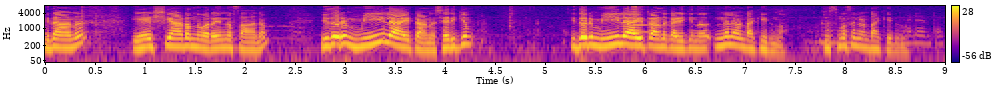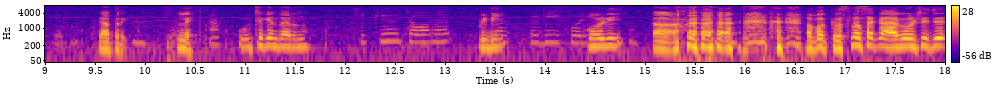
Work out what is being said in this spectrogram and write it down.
ഇതാണ് ഏഷ്യാഡ് എന്ന് പറയുന്ന സാധനം. ഇതൊരു മീലായിട്ടാണ്. ശരിക്കും ഇതൊരു മീലായിട്ടാണ് കഴിക്കുന്നത്. ഇന്നലെ ഉണ്ടാക്കിയിരുന്നോ? ക്രിസ്മസിന് ഉണ്ടാക്കിയിരുന്നു? രാത്രി. അല്ലേ? ഉച്ചയ്ക്ക് എന്തായിരുന്നു? പിടി. കോഴി. ആ. അപ്പോൾ ക്രിസ്മസ് ഒക്കെ ആഘോഷിച്ച്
